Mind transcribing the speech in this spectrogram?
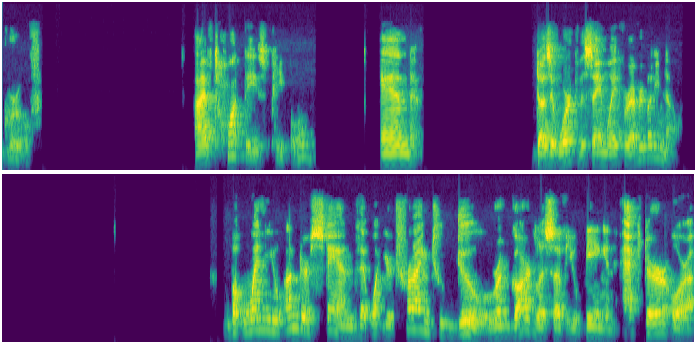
groove. I've taught these people and does it work the same way for everybody? No. But when you understand that what you're trying to do, regardless of you being an actor or a,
